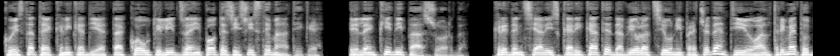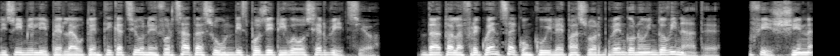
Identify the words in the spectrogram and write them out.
Questa tecnica di attacco utilizza ipotesi sistematiche, elenchi di password, credenziali scaricate da violazioni precedenti o altri metodi simili per l'autenticazione forzata su un dispositivo o servizio. Data la frequenza con cui le password vengono indovinate, phishing,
